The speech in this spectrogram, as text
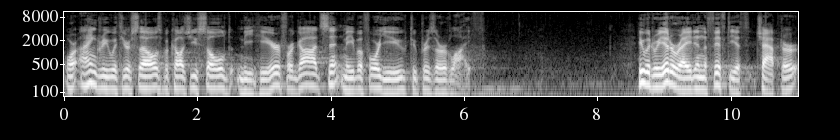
or angry with yourselves because you sold me here, for God sent me before you to preserve life. He would reiterate in the 50th chapter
